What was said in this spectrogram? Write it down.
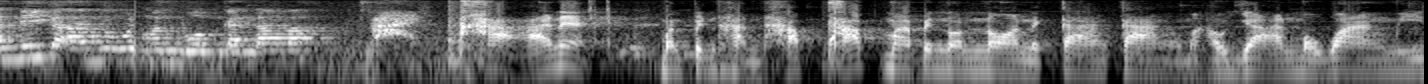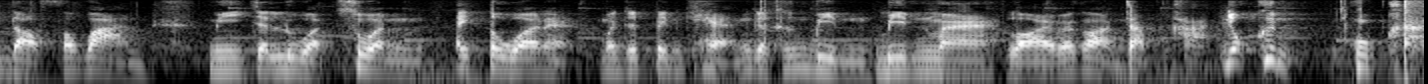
ันนี้กับอันนู้นมันรวมกันได้ปะได้ ขาเนี่ยมันเป็นฐานทับทับมาเป็นนอนๆเนี่ยกลางกลางออกมาเอายานมาวางมีดอกสว่าน มีจรวดส่วนไอตัวเนี่ยมันจะเป็นแขนกับเครื่องบินบินมาลอยไว้ก่อนจับขายกขึ้น หุบขา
